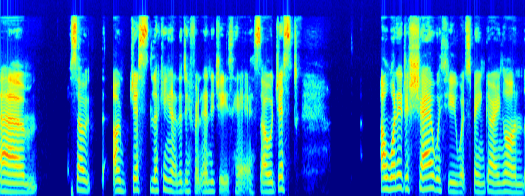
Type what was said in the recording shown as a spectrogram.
Um, so I'm just looking at the different energies here. So just I wanted to share with you what's been going on,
